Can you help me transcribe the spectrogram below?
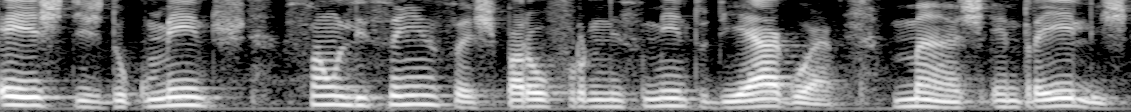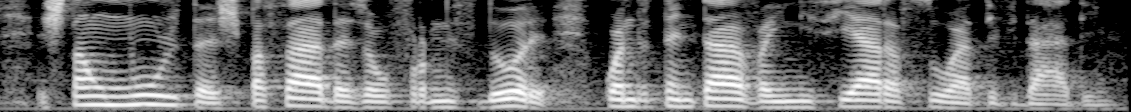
Estes documentos são licenças para o fornecimento de água, mas entre eles estão multas passadas ao fornecedor quando tentava iniciar a sua atividade.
